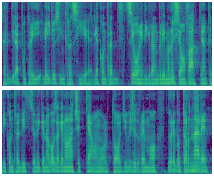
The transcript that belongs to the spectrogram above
per dire appunto le, le, idiosincrasie, le contraddizioni di Gran Green, ma noi siamo fatti anche di contraddizioni, che è una cosa che non accettiamo molto oggi, invece dovremmo, dovremmo, tornare,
